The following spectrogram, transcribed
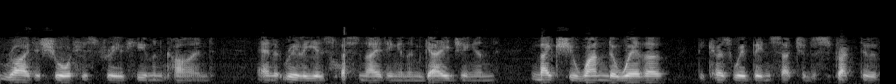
write a short history of humankind. And it really is fascinating and engaging and makes you wonder whether, because we've been such a destructive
